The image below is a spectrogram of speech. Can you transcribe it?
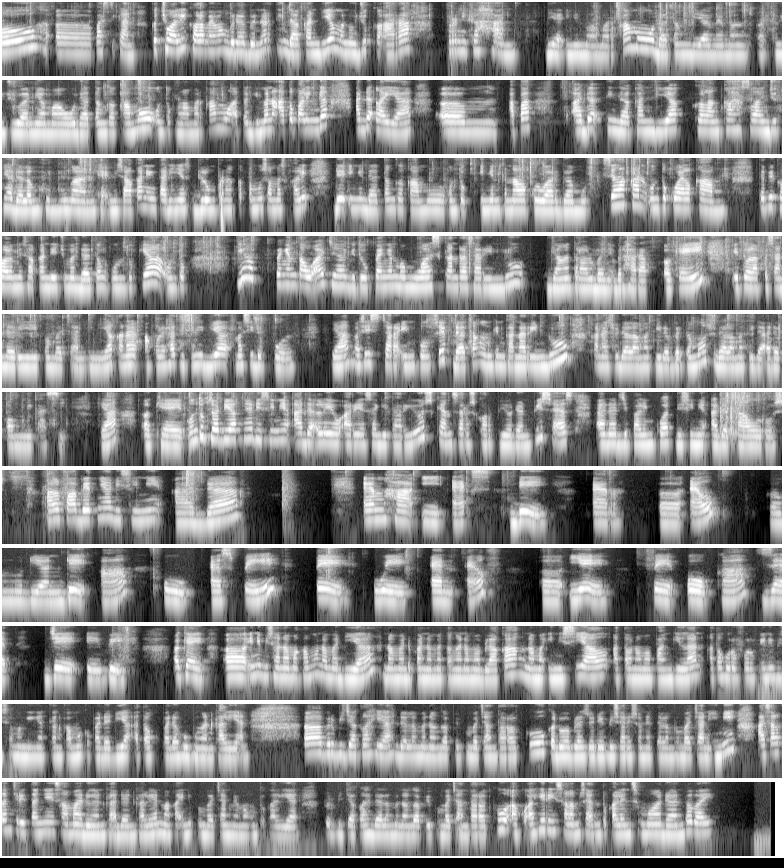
uh, pastikan, kecuali kalau memang benar-benar tindakan dia menuju ke arah pernikahan. Dia ingin melamar kamu, datang dia memang uh, tujuannya mau datang ke kamu untuk melamar kamu atau gimana. Atau paling enggak ada lah ya um, apa ada tindakan dia ke langkah selanjutnya dalam hubungan kayak misalkan yang tadinya belum pernah ketemu sama sekali dia ingin datang ke kamu untuk ingin kenal keluargamu silakan untuk welcome tapi kalau misalkan dia cuma datang untuk ya untuk ya pengen tahu aja gitu pengen memuaskan rasa rindu jangan terlalu banyak berharap. Oke, okay? itulah pesan dari pembacaan ini ya, karena aku lihat di sini dia masih the full ya masih secara impulsif datang mungkin karena rindu karena sudah lama tidak bertemu sudah lama tidak ada komunikasi. Ya oke. Okay. untuk zodiaknya di sini ada Leo Aries Sagittarius Cancer Scorpio dan Pisces. Energi paling kuat di sini ada Taurus. Alfabetnya di sini ada M H I X D R uh, L, kemudian G A U S P T W N F uh, Y V O K Z J E B. Oke, uh, ini bisa nama kamu, nama dia, nama depan, nama tengah, nama belakang, nama inisial, atau nama panggilan, atau huruf-huruf ini bisa mengingatkan kamu kepada dia atau kepada hubungan kalian. Uh, berbijaklah ya dalam menanggapi pembacaan tarotku. Kedua belas zodiak bisa resonate dalam pembacaan ini. Asalkan ceritanya sama dengan keadaan kalian, maka ini pembacaan memang untuk kalian. Berbijaklah dalam menanggapi pembacaan tarotku. Aku akhiri. Salam sehat untuk kalian semua dan bye-bye.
